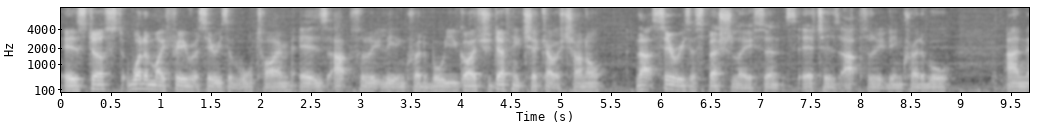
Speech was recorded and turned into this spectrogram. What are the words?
is just one of my favourite series of all time, it is absolutely incredible, you guys should definitely check out his channel. That series especially, since it is absolutely incredible. And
